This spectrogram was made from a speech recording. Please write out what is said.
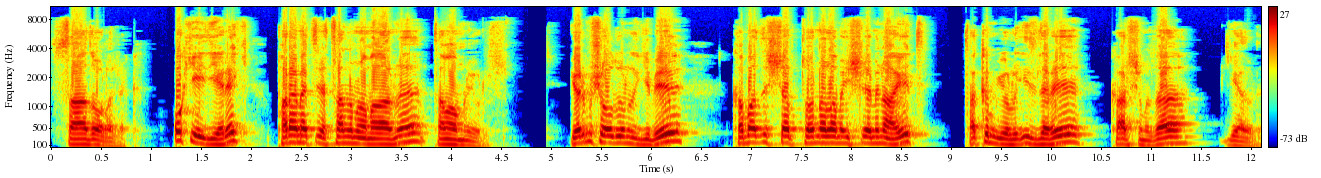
sağda olacak. OK diyerek parametre tanımlamalarını tamamlıyoruz. Görmüş olduğunuz gibi kaba dış çap tornalama işlemine ait takım yolu izleri karşımıza geldi.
